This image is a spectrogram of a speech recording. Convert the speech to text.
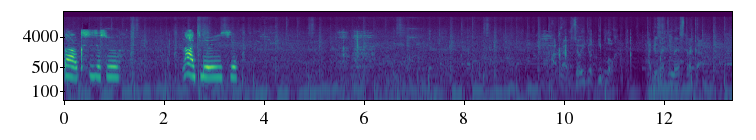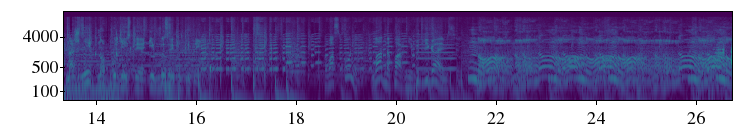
Так, сейчас... На тебе, если... Пока все идет неплохо. Обязательная строка. Нажми кнопку действия и вызови подкрепление. Вас понял? Ладно, парни, выдвигаемся. Но, но, но, но, но, но, но,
